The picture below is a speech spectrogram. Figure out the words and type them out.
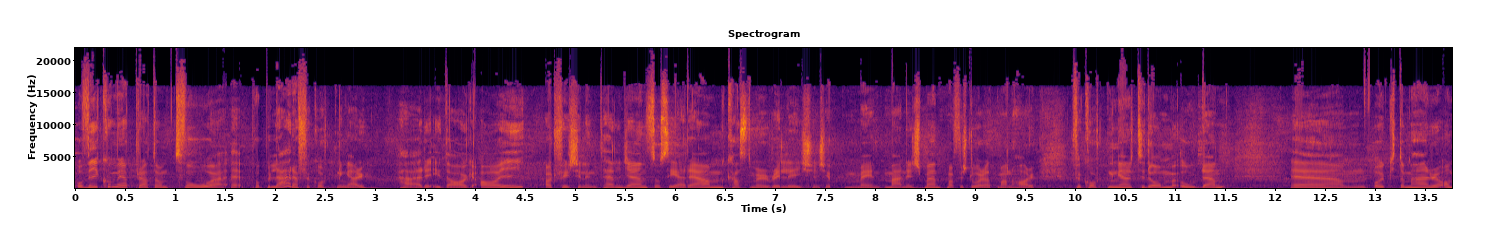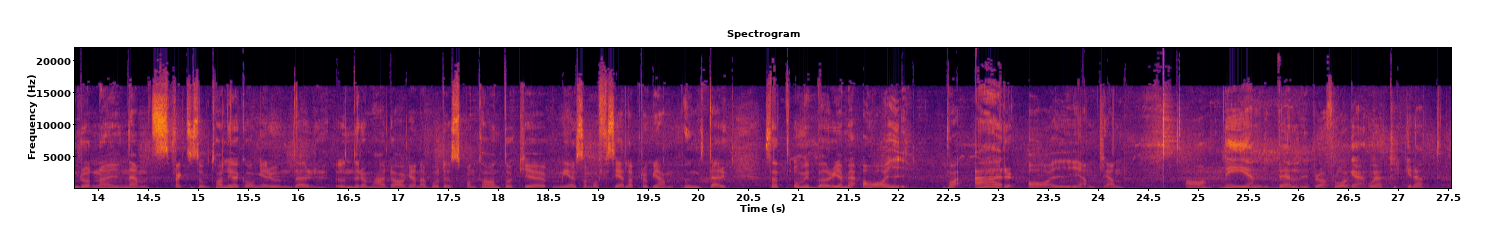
Och vi kommer att prata om två eh, populära förkortningar här idag. AI, Artificial Intelligence och CRM, Customer Relationship Management. Man förstår att man har förkortningar till de orden. Ehm, och de här områdena har ju nämnts faktiskt otaliga gånger under, under de här dagarna, både spontant och eh, mer som officiella programpunkter. Så att om vi börjar med AI. Vad är AI egentligen? Ja, det är en väldigt bra fråga och jag tycker att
